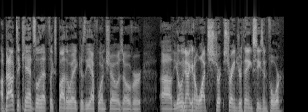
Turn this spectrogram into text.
About to cancel Netflix, by the way, because the F1 show is over. Uh, the only You're not going to watch Str- Stranger Things season four?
